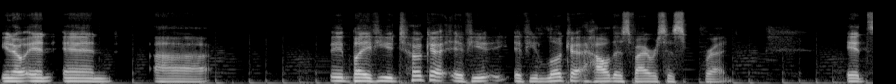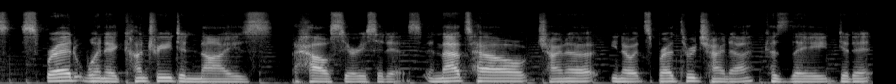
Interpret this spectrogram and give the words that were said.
you know, and and uh, it- but if you took a if you if you look at how this virus has spread it's spread when a country denies how serious it is. And that's how China, you know, it spread through China because they didn't,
